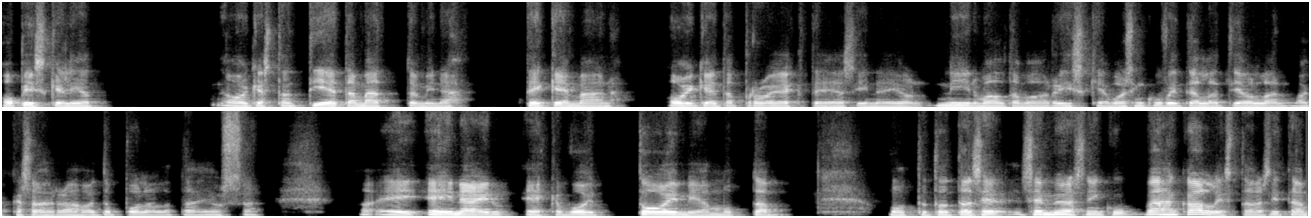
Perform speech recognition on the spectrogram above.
opiskelijat oikeastaan tietämättöminä tekemään oikeita projekteja, siinä ei ole niin valtavaa riskiä. Voisin kuvitella, että jollain vaikka sairaanhoitopuolella tai jossain ei, ei näin ehkä voi toimia, mutta, mutta tota, se, se myös niin kuin vähän kallistaa sitä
